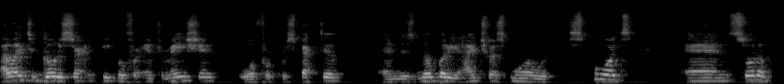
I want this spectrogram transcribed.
I like to go to certain people for information or for perspective. And there's nobody I trust more with sports and sort of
